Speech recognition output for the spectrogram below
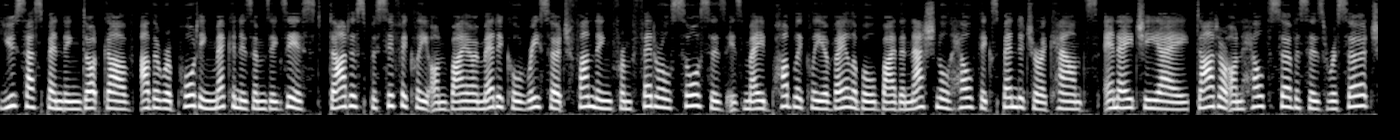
usaspending.gov, other reporting mechanisms exist. Data specifically on biomedical research funding from federal sources is made publicly available by the National Health Expenditure Accounts (NHEA). Data on health services research,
